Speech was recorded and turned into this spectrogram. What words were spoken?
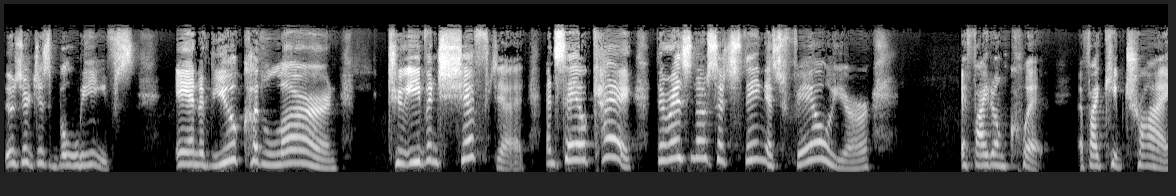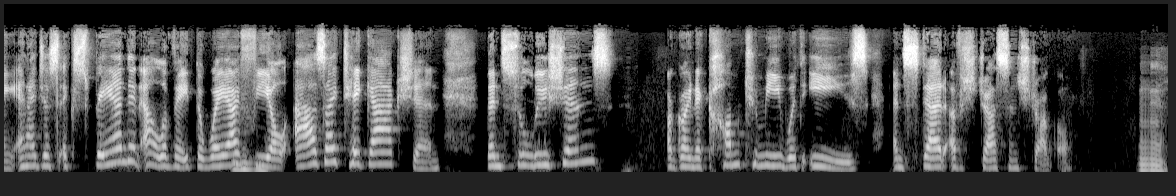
those are just beliefs. And if you could learn to even shift it and say, okay, there is no such thing as failure if I don't quit, if I keep trying and I just expand and elevate the way I mm-hmm. feel as I take action, then solutions are going to come to me with ease instead of stress and struggle. Mm.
